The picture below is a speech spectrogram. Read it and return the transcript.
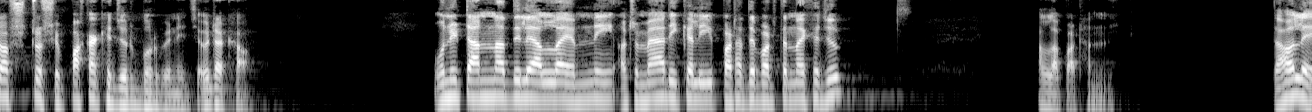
টসটসে পাকা খেজুর ভরবে নিচে ওটা খাও। উনি টান না দিলে আল্লাহ এমনি অটোমেটিক্যালি পাঠাতে পারতেন না খেজুর? আল্লাহ পাঠাননি। তাহলে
